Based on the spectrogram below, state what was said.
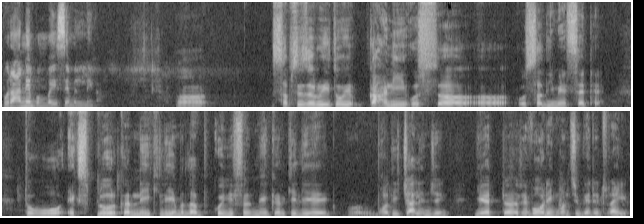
पुराने बम्बई से मिलने का। आ, सबसे ज़रूरी तो कहानी उस आ, आ, उस सदी में सेट है। तो वो एक्सप्लोर करने के लिए मतलब कोई भी फ़िल्म मेकर के लिए बहुत ही challenging yet rewarding once you get it right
